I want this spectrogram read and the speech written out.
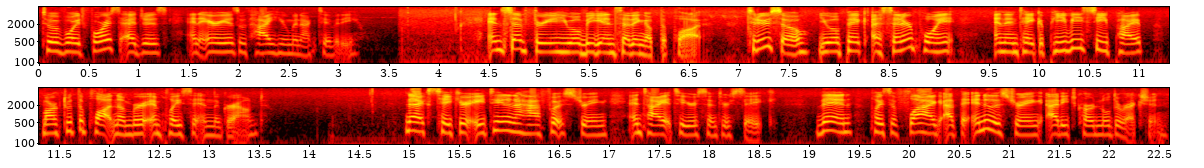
to avoid forest edges and areas with high human activity. In step three, you will begin setting up the plot. To do so, you will pick a center point and then take a PVC pipe marked with the plot number and place it in the ground. Next, take your 18 and a half foot string and tie it to your center stake. Then, place a flag at the end of the string at each cardinal direction.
